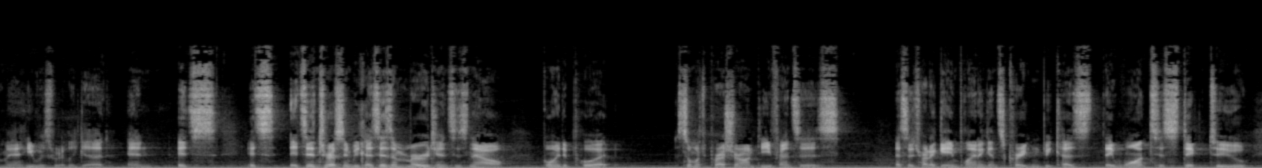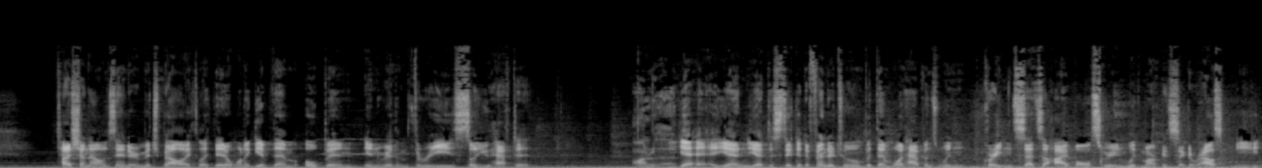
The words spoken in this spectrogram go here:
man, he was really good, and it's it's it's interesting because his emergence is now going to put so much pressure on defenses as they try to game plan against Creighton because they want to stick to Ty-Shon Alexander and Mitch Ballock. Like they don't want to give them open in rhythm threes, so you have to Honor that. yeah, yeah, and you have to stick a defender to him. But then what happens when Creighton sets a high ball screen with Marcus Zegarowski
